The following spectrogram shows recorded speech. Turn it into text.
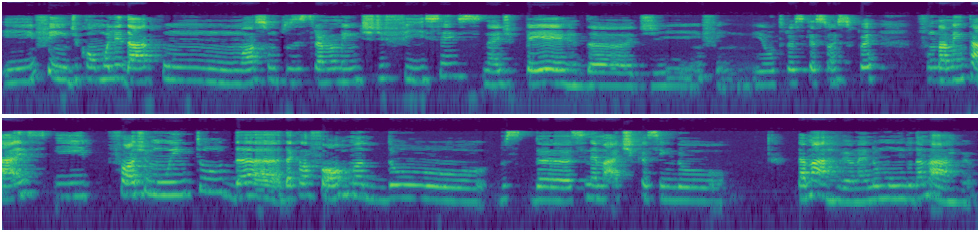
e, enfim, de como lidar com assuntos extremamente difíceis, né, de perda, de, enfim, e outras questões super fundamentais e foge muito da, daquela forma do, do da cinemática, assim, do, da Marvel, né, do mundo da Marvel.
